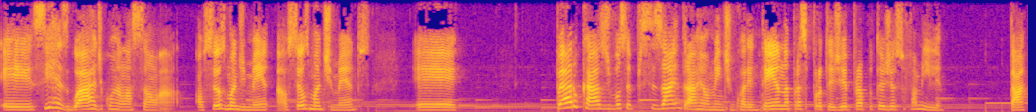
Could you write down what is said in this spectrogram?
é, se resguarde com relação a, aos, seus aos seus mantimentos, é, para o caso de você precisar entrar realmente em quarentena para se proteger, para proteger a sua família, tá?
